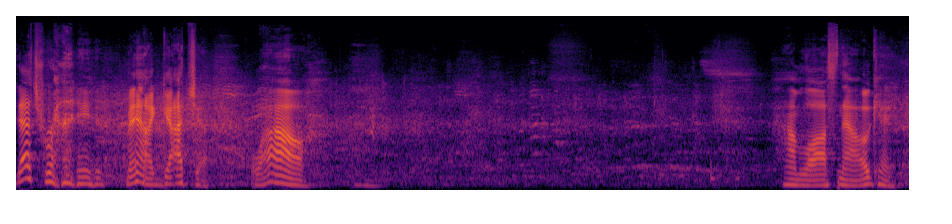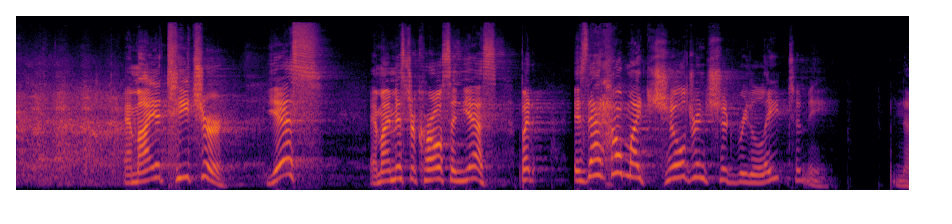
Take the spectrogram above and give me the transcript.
That's right. Man, I got you. Wow. I'm lost now. Okay. Am I a teacher? Yes. Am I Mr. Carlson? Yes. But is that how my children should relate to me? No.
